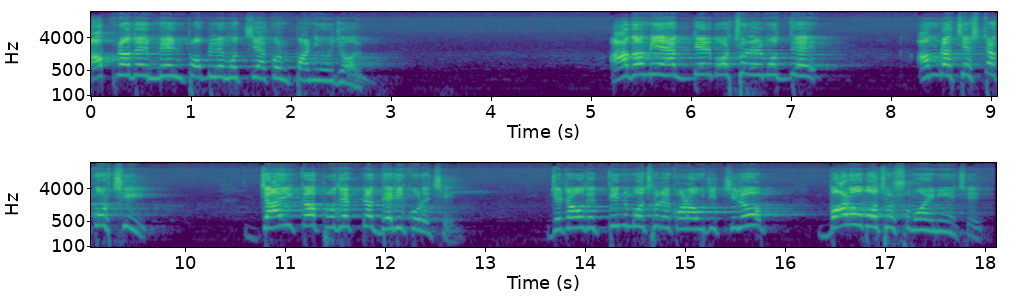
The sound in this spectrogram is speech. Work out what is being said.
আপনাদের মেন প্রবলেম হচ্ছে এখন পানীয় জল। আগামী এক দেড় বছরের মধ্যে আমরা চেষ্টা করছি, জাইকা প্রজেক্টটা দেরি করেছে। যেটা ওদের তিন বছরে করা উচিত ছিল, বারো বছর সময় নিয়েছে।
